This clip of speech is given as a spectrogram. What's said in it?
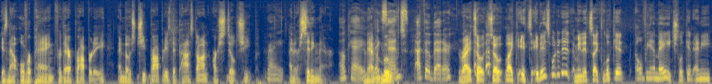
is now overpaying for their property, and those cheap properties they passed on are still cheap, right. And they're sitting there. okay and they haven't makes moved. Sense i feel better. Right? So so like it's it is what it is. I mean it's like look at lvmh look at any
